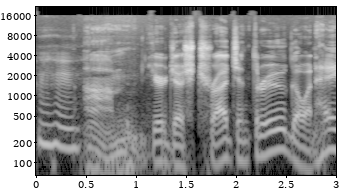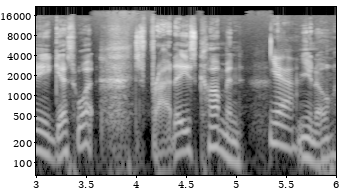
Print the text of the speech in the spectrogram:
Mm-hmm. Um, you're just trudging through, going, "Hey, guess what? It's Friday's coming." Yeah. You know,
